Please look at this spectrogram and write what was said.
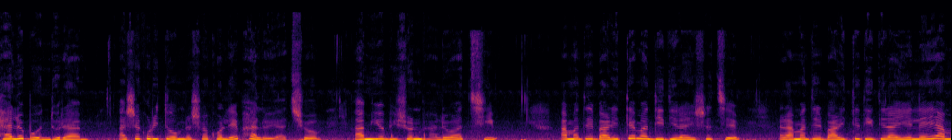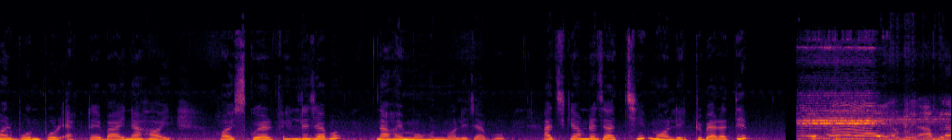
হ্যালো বন্ধুরা আশা করি তোমরা সকলে ভালোই আছো। আমিও ভীষণ ভালো আছি। আমাদের বাড়িতে আমার দিদিরা এসেছে আর আমাদের বাড়িতে দিদিরা এলেই আমার বোনপোর একটাই বায়না হয় হয় স্কোয়ার ফিল্ডে যাব না হয় মোহন মলে যাব। আজকে আমরা যাচ্ছি মলে একটু বেড়াতে। আমরা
